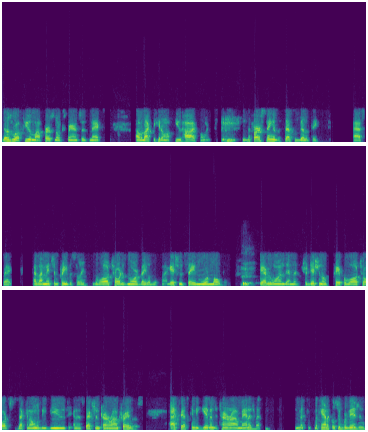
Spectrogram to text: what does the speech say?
Those were a few of my personal experiences. Next, I would like to hit on a few high points. the first thing is accessibility aspect. As I mentioned previously, the wall chart is more available. I guess you would say more mobile to everyone than the traditional paper wall charts that can only be viewed in inspection turnaround trailers. Access can be given to turnaround management, me- mechanical supervision,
